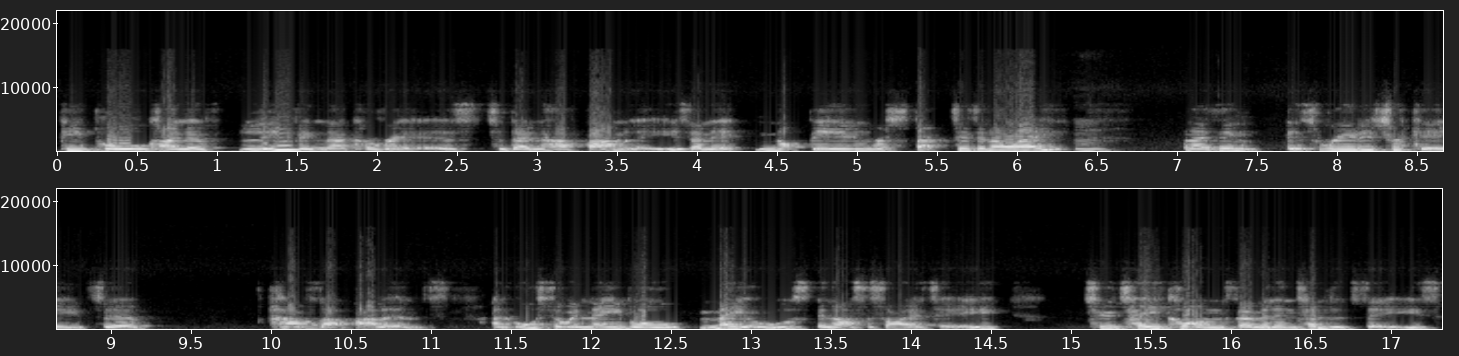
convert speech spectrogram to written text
people kind of leaving their careers to then have families and it not being respected in a way. Mm. And I think it's really tricky to have that balance and also enable males in our society to take on feminine tendencies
